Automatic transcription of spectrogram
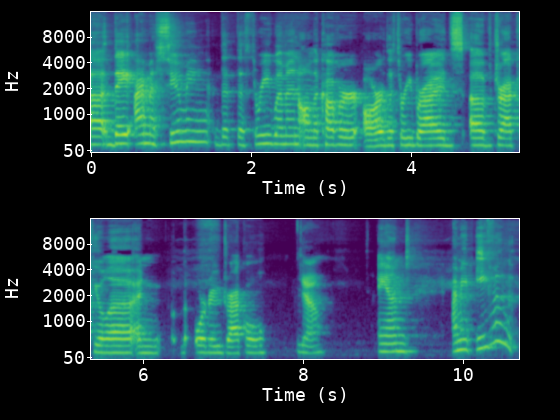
Uh, they, I'm assuming that the three women on the cover are the three brides of Dracula and Ordo Dracul. Yeah. And I mean, even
